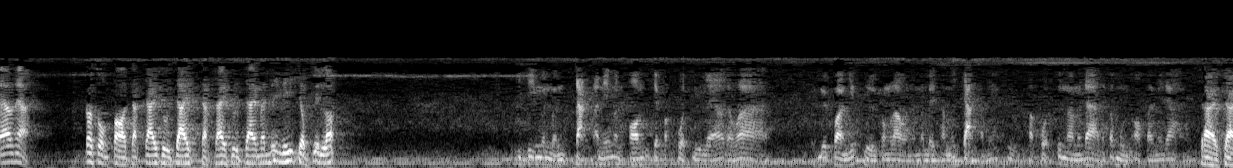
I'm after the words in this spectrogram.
แล้วเนี่ย ก็ส่งต่อจากใจสู่ใจจากใจสู่ใจมันไม่หนีจบสิ้นหรอกจริงๆมันเหมือนจักรอันนี้มันพร้อมที่จะปรากฏอยู่แล้ว แต่ว่าด้วยความยึดถือของเราเนี่ยมันเลยทำให้จักรอันนี้คือปรากฏขึ้นมาไม่ได้แล้วก็หมุนออกไปไม่ได้ ใช่ใช่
